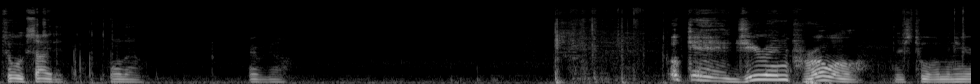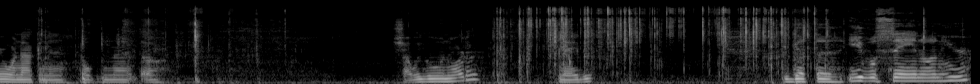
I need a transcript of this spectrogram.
Too excited. Hold on. There we go. Okay, Jiren Pro. There's two of them in here. We're not gonna open that though. Shall we go in order? Maybe. We got the Evil Saiyan on here.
